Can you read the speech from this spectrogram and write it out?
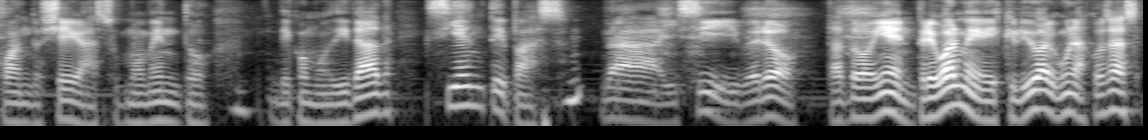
Cuando llega a su momento de comodidad, siente paz. Ay, sí, bro, está todo bien. Pero igual me escribió algunas cosas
